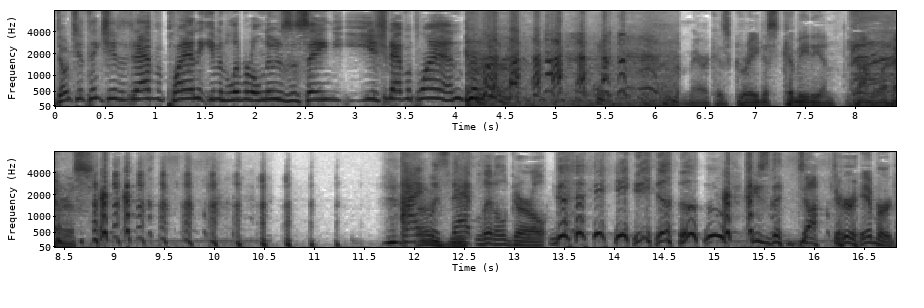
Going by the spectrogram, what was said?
Don't you think you should have a plan? Even liberal news is saying you should have a plan. America's greatest comedian, Kamala Harris. I Oh, was that little girl. She's the Dr. Hibbert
